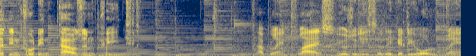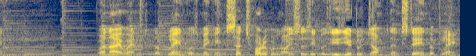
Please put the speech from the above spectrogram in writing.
Thirteen, fourteen thousand feet, a plane flies, usually it's a rickety old plane. When I went, the plane was making such horrible noises, it was easier to jump than stay in the plane.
